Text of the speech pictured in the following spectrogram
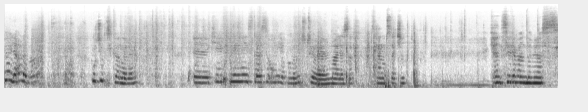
böyle arada uçuk çıkaları e, keyifleri ne isterse onu yapmaları tutuyor yani maalesef. Canım saçın. Kendisiyle ben de biraz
